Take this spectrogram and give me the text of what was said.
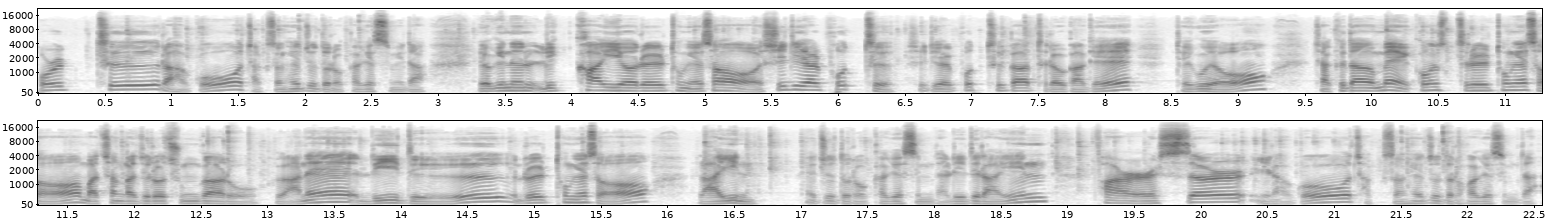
port라고 작성해 주도록 하겠습니다. 여기는 require를 통해서 serial port, serial port가 들어가게 되고요. 자, 그 다음에 콘스트를 통해서 마찬가지로 중괄호 그 안에 read를 통해서 라인 해주도록 하겠습니다. 리드라인 parser이라고 작성해 주도록 하겠습니다.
